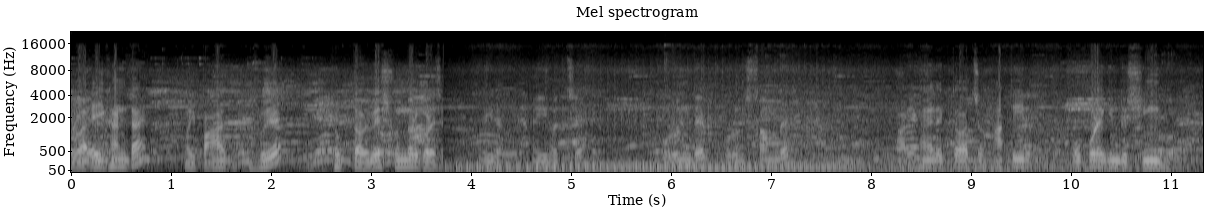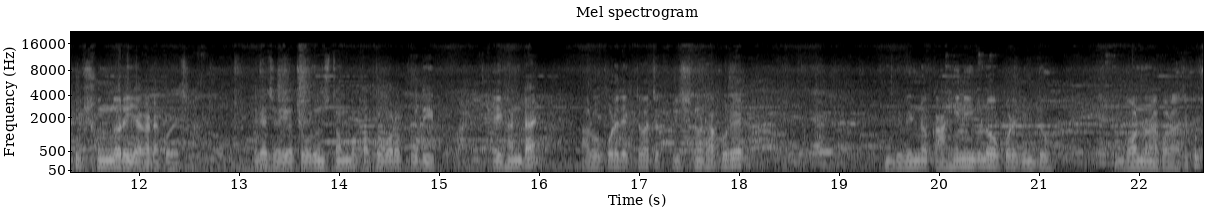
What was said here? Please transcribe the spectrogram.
এবার এইখানটায় ওই পা ধুয়ে ঢুকতে হবে, বেশ সুন্দর করেছে। এই হচ্ছে অরুণ দেব, অরুণ স্তম্ভের আর এখানে দেখতে পাচ্ছ হাতির ওপরে কিন্তু সিংহ। খুব সুন্দর এই জায়গাটা করেছে। ঠিক আছে? এই হচ্ছে অরুণ স্তম্ভ, কত বড় প্রদীপ এইখানটায়। আর ওপরে দেখতে পাচ্ছ কৃষ্ণ ঠাকুরের বিভিন্ন কাহিনীগুলো ওপরে কিন্তু বর্ণনা করা আছে। খুব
